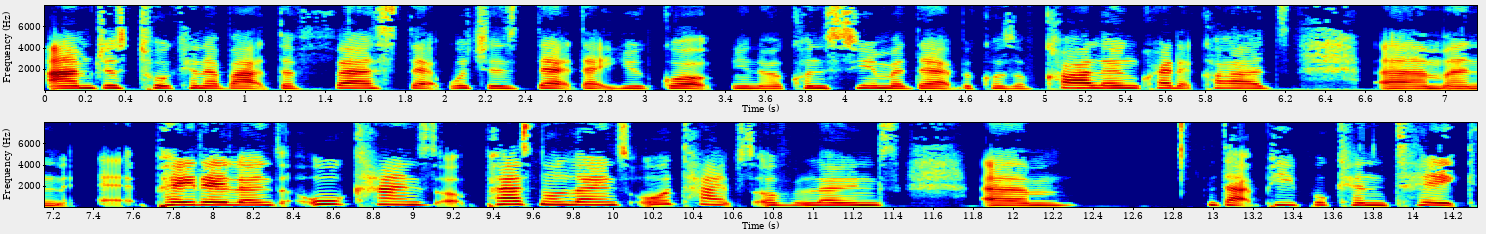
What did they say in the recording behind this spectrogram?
I'm just talking about the first step, which is debt that you got, you know, consumer debt because of car loan, credit cards, um, and eh, payday loans, all kinds of personal loans, all types of loans, um, that people can take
